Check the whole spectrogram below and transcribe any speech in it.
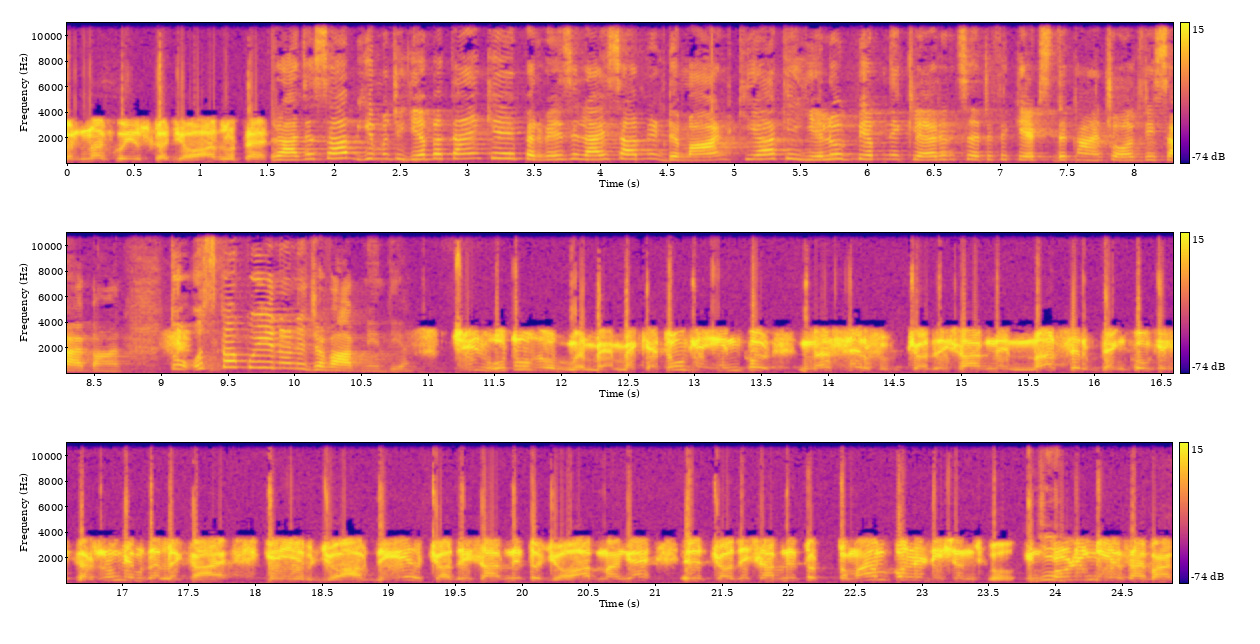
और ना कोई उसका जवाब होता है। राजा साहब, ये मुझे ये बताएँ कि परवेज इलाई साहब ने डिमांड किया कि ये लोग भी अपने क्लियरेंस सर्टिफिकेट्स दिखाएँ, चौधरी साहबान। तो उसका कोई इन्होंने जवाब नहीं दिया। जी वो तो मैं, मैं कहता हूँ कि इनको न सिर्फ़ चौधरी साहब ने न सिर्फ़ बैंकों के कर्जों के मतलब कहा है कि ये जवाब दें। चौधरी साहब ने तो जवाब मांगा है। चौधरी साहब ने तो तमाम पॉलिटिशियंस को इंक्लूडिंग मियाँ साहबान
